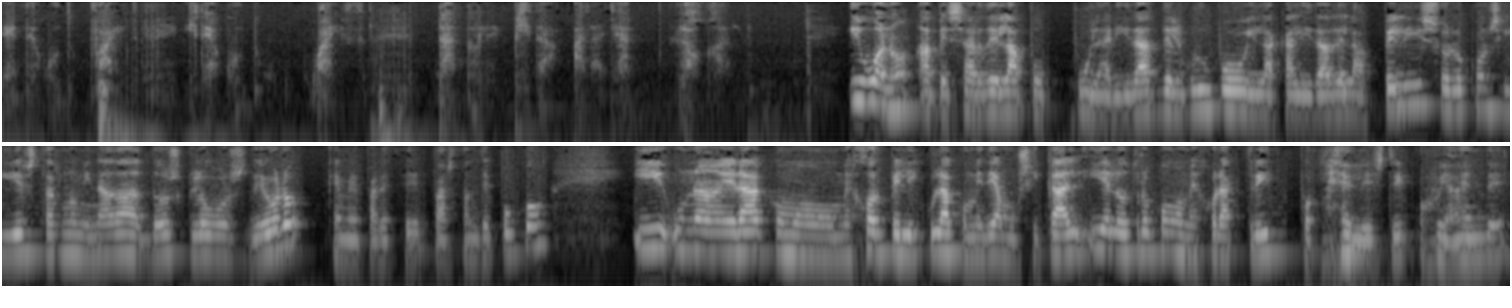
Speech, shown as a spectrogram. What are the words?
en The Good Fight y The Good Wife, dándole vida a Diane Logan. Y bueno, a pesar de la popularidad del grupo y la calidad de la peli, solo consiguió estar nominada a dos Globos de Oro, que me parece bastante poco, y una era como mejor película comedia musical y el otro como mejor actriz por Meryl Streep, obviamente.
